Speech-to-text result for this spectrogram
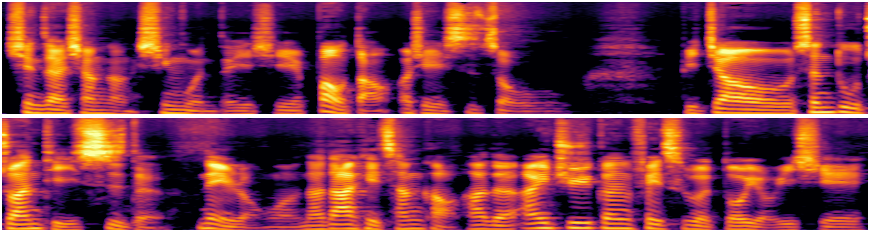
现在香港新闻的一些报道，而且是走比较深度专题式的内容哦。那大家可以参考他的 IG 跟 Facebook 都有一些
